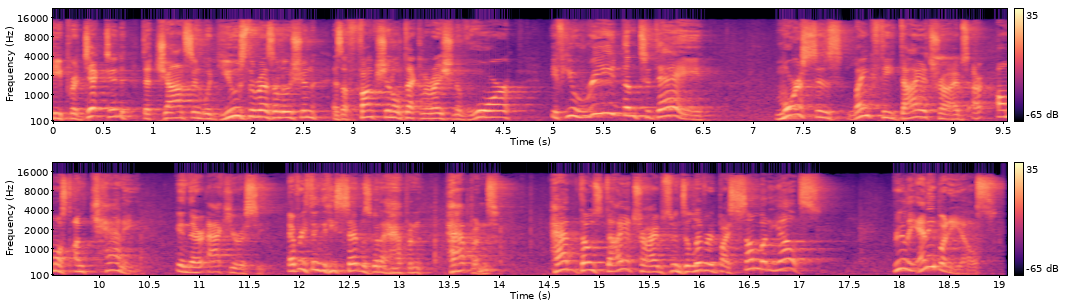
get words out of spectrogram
He predicted that Johnson would use the resolution as a functional declaration of war. If you read them today, Morse's lengthy diatribes are almost uncanny in their accuracy. Everything that he said was going to happen happened. Had those diatribes been delivered by somebody else, really anybody else,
